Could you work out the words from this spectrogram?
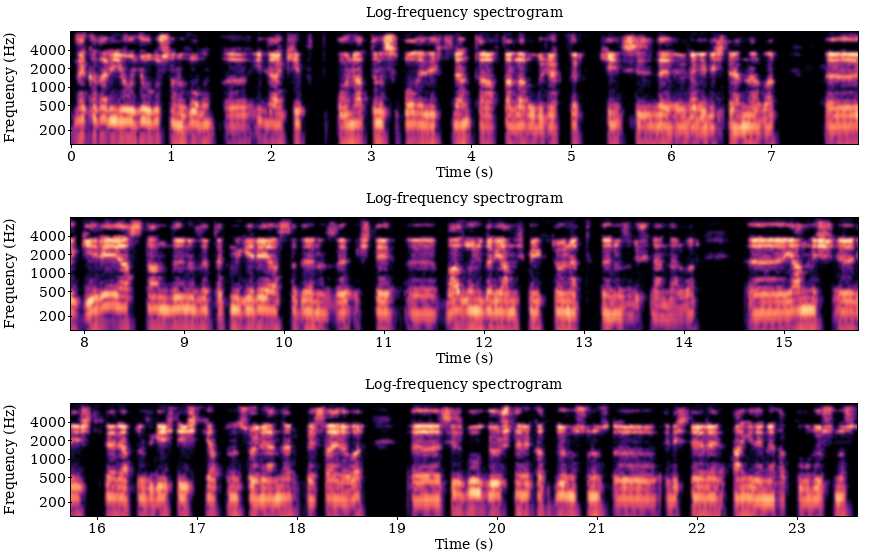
ne kadar iyi hoca olursanız olun e, illaki oynattığınız futbol eleştiren taraftarlar olacaktır ki sizi de öyle Tabii eleştirenler var. E, geriye yaslandığınızı, takımı geriye yasladığınızı, işte e, bazı oyuncuları yanlış mevkide oynattıklarınızı düşünenler var. E, yanlış e, değişiklikler yaptığınızı, geç değişiklik yaptığınızı söyleyenler vesaire var. E, siz bu görüşlere katılıyor musunuz? E, eleştirilere hangilerine haklı buluyorsunuz?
